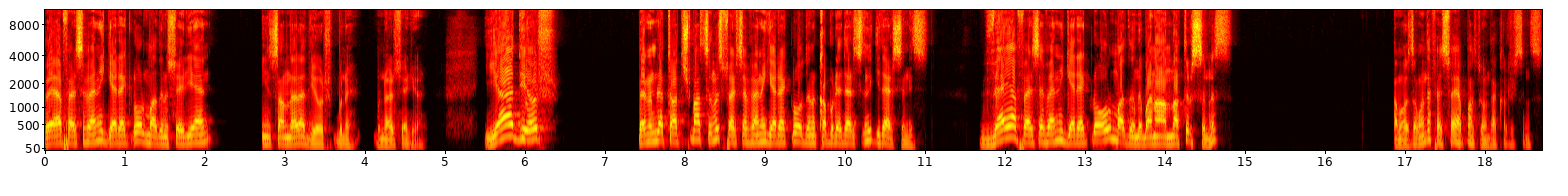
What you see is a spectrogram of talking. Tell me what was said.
veya felsefenin gerekli olmadığını söyleyen insanlara diyor bunu. Bunları söylüyor. Ya diyor benimle tartışmazsınız felsefenin gerekli olduğunu kabul edersiniz gidersiniz. Veya felsefenin gerekli olmadığını bana anlatırsınız. Ama o zaman da felsefe yapmak zorunda kalırsınız.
